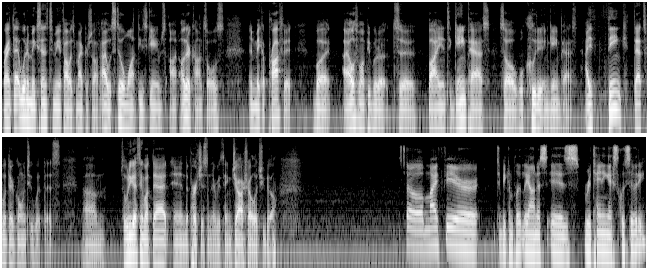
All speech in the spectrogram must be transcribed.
right? That wouldn't make sense to me if i was microsoft. I would still want these games on other consoles and make a profit but i also want people to, to buy into game pass so we'll include it in game pass. I think that's what they're going to with this. Um, so what do you guys think about that and the purchase and everything? Josh i'll let you go. So my fear, to be completely honest, is retaining exclusivity,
